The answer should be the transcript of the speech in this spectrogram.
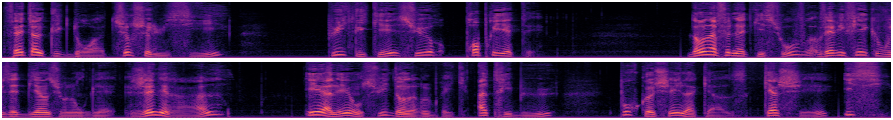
Faites un clic droit sur celui-ci, puis cliquez sur Propriétés. Dans la fenêtre qui s'ouvre, vérifiez que vous êtes bien sur l'onglet Général et allez ensuite dans la rubrique Attributs pour cocher la case Cacher ici,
